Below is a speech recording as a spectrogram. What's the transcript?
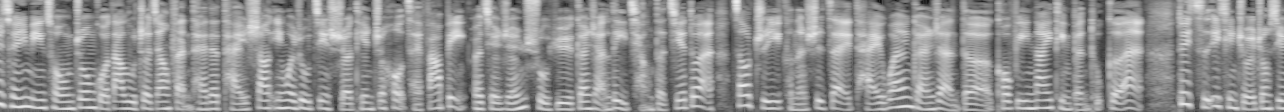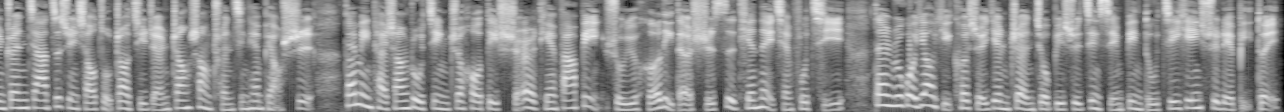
日前，一名从中国大陆浙江返台的台商，因为入境十二天之后才发病，而且仍属于感染力强的阶段，遭质疑可能是在台湾感染的 COVID-19 本土个案。对此，疫情指挥中心专家咨询小组召集人张尚纯今天表示，该名台商入境之后第十二天发病，属于合理的十四天内潜伏期。但如果要以科学验证，就必须进行病毒基因序列比对。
